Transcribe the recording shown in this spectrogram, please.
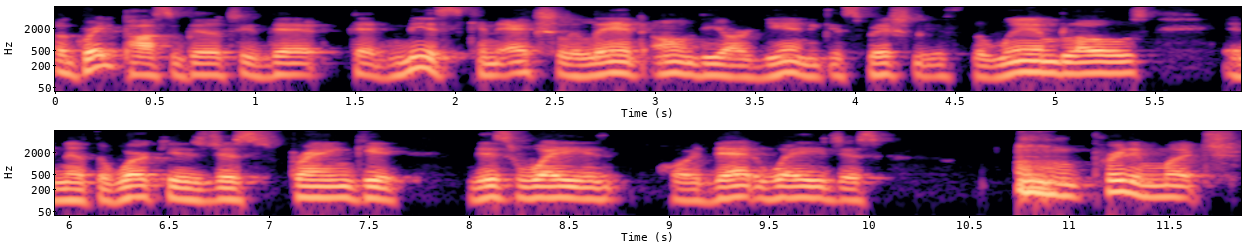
a great possibility that that mist can actually land on the organic, especially if the wind blows and if the worker is just spraying it this way or that way, just pretty much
